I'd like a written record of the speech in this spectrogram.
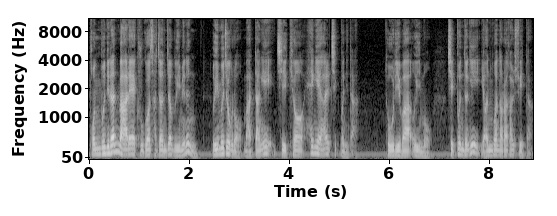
본분이란 말의 국어 사전적 의미는 의무적으로 마땅히 지켜 행해야 할 직분이다. 도리와 의무, 직분 등이 연관어라 갈수 있다.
